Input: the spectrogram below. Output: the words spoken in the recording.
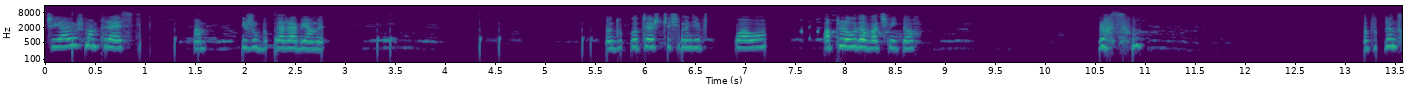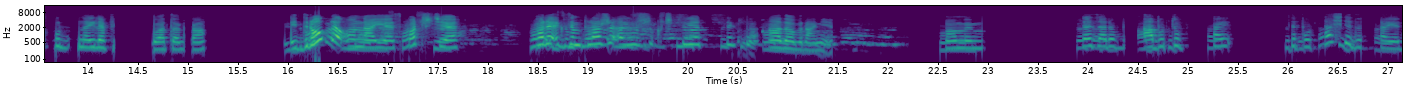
Czy ja już mam presję? Mam. Już bo zarabiamy. No długo to jeszcze się będzie trwało. Uploadować mi to. Rozum. Na początku najlepiej była ta gra. I droga ona jest, patrzcie. Parę egzemplarzy, a już kosztuje... A dobra, nie. Mamy... A, bo to te po czasie dostaje.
